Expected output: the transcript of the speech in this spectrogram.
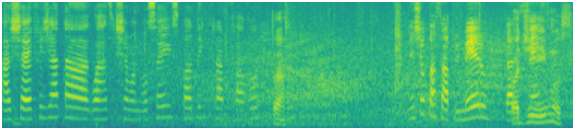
a chefe já tá guarda, chamando vocês. Podem entrar, por favor. Tá. Deixa eu passar primeiro. Dá Pode ir, licença. moça.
